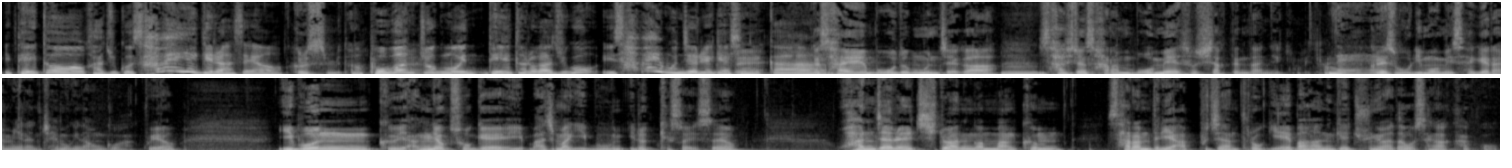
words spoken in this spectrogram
이 데이터 가지고 사회 얘기를 하세요. 그렇습니다. 뭐 보건 네. 쪽뭐 데이터를 가지고 이 사회 문제를 네. 얘기하시니까. 그러니까 사회의 모든 문제가 사실은 사람 몸에서 시작된다는 얘기입니다. 네. 그래서 우리 몸이 세계라면이라는 제목이 나온 것 같고요. 이분 그 양력 속에 이 마지막 이 부분 이렇게 써 있어요. 환자를 치료하는 것만큼 사람들이 아프지 않도록 예방하는 게 중요하다고 생각하고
